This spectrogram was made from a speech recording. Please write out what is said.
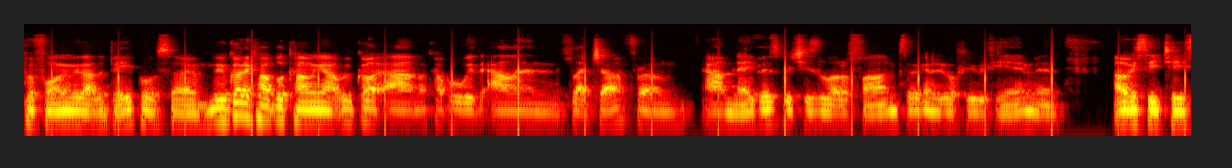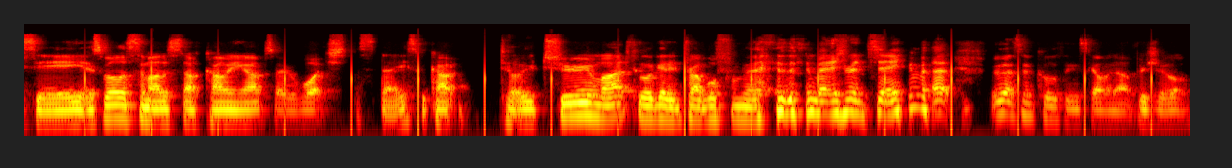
performing with other people. So we've got a couple coming up. We've got um, a couple with Alan Fletcher from um, Neighbours, which is a lot of fun. So we're going to do a few with him, and obviously TC, as well as some other stuff coming up. So watch the space. We can't tell you too much. We'll get in trouble from the, the management team, but we've got some cool things coming up for sure.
